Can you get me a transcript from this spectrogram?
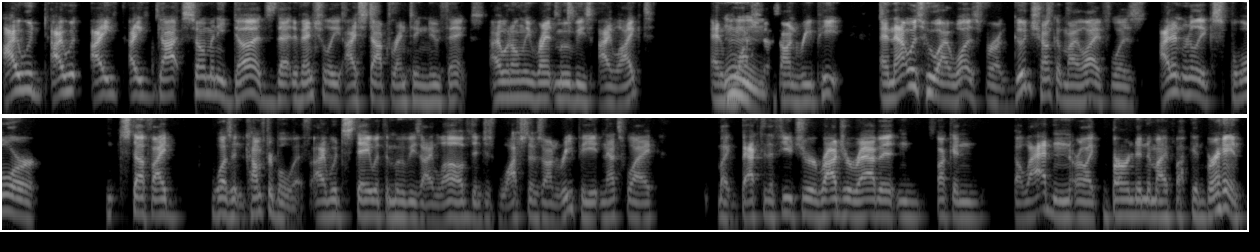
I would, I would, I, I got so many duds that eventually I stopped renting new things. I would only rent movies I liked and mm. watch those on repeat. And that was who I was for a good chunk of my life. Was I didn't really explore stuff I wasn't comfortable with. I would stay with the movies I loved and just watch those on repeat. And that's why, like Back to the Future, Roger Rabbit, and fucking Aladdin are like burned into my fucking brain.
